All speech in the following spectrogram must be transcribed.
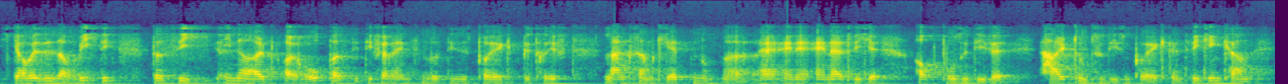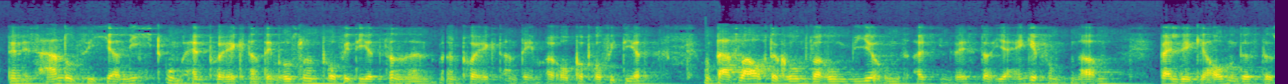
Ich glaube, es ist auch wichtig, dass sich innerhalb Europas die Differenzen, was dieses Projekt betrifft, langsam glätten und man eine einheitliche, auch positive Haltung zu diesem Projekt entwickeln kann. Denn es handelt sich ja nicht um ein Projekt, an dem Russland profitiert, sondern ein Projekt, an dem Europa profitiert. Und das war auch der Grund, warum wir uns als Investor hier eingefunden haben, weil wir glauben, dass das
